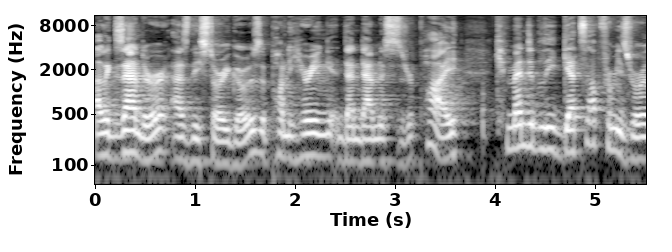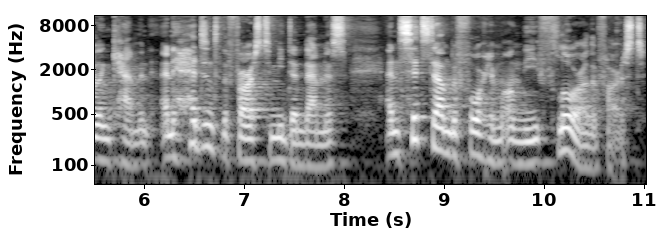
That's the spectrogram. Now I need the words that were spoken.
Alexander, as the story goes, upon hearing Dandamis' reply, commendably gets up from his royal encampment and heads into the forest to meet Dandamis and sits down before him on the floor of the forest.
